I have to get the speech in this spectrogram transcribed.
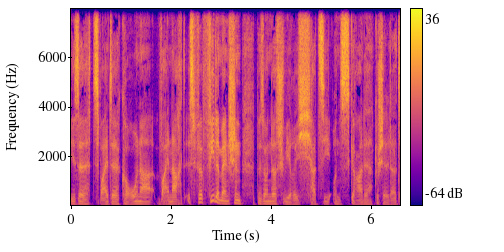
Diese zweite Corona-Weihnacht ist für viele Menschen besonders schwierig, hat sie uns gerade geschildert.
